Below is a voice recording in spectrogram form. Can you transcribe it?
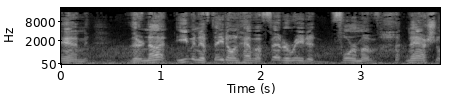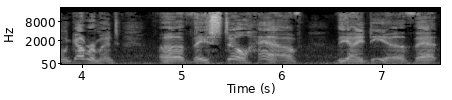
And they're not, even if they don't have a federated form of national government, uh, they still have the idea that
